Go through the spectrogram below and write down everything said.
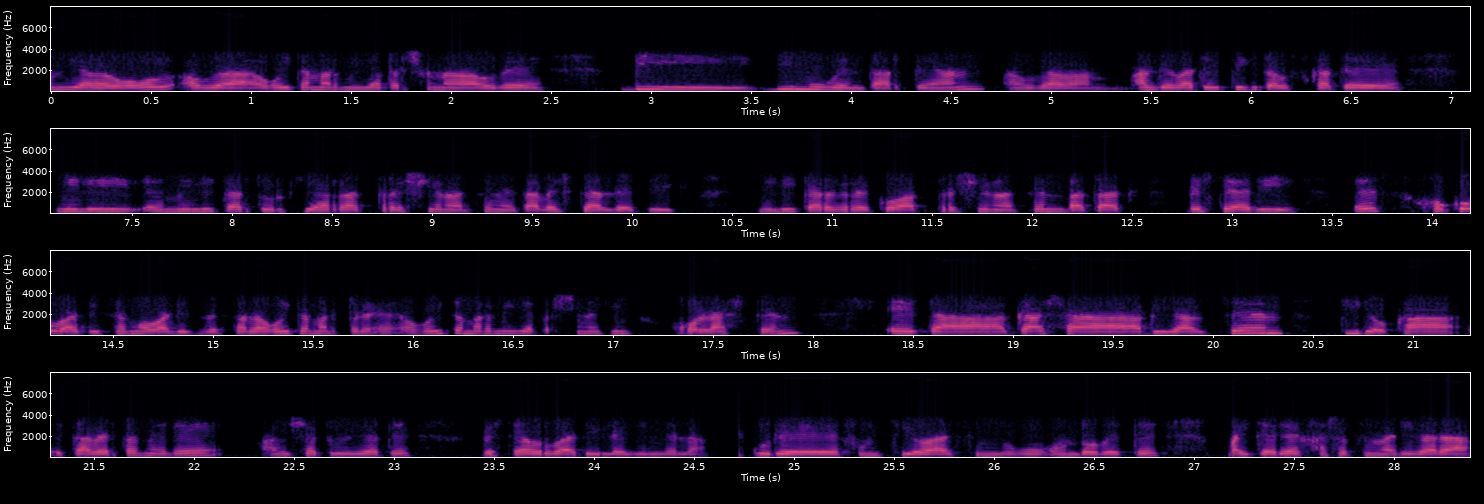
ondia dago, hau da, ogeita mar mila persona daude bi, bi mugen tartean, hau da, alde batetik dauzkate mili, e, militar turkiarrak presionatzen eta beste aldetik militar grekoak presionatzen, batak besteari, ez, joko bat izango baliz bezala, ogeita mar, mila personekin jolasten, eta gaza bidaltzen, tiroka, eta bertan ere, abisatu didate, beste aur bat egin dela. Gure funtzioa ezin dugu ondo bete, baita ere jasotzen ari gara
